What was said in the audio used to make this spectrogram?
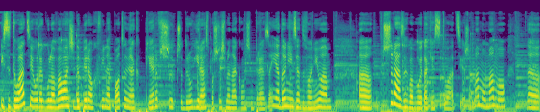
I sytuacja uregulowała się dopiero chwilę po tym, jak pierwszy czy drugi raz poszliśmy na jakąś imprezę i ja do niej zadzwoniłam. E, trzy razy chyba były takie sytuacje, że mamo, mamo, e,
